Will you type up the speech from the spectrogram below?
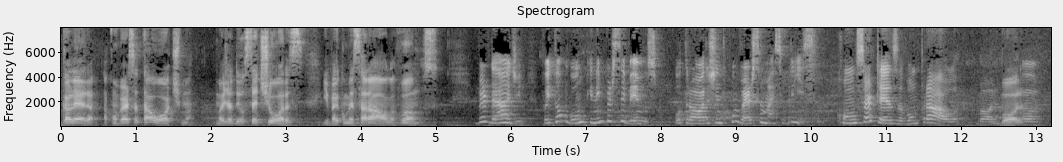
Galera, a conversa tá ótima, mas já deu 7 horas e vai começar a aula. Vamos! Verdade, foi tão bom que nem percebemos. Outra hora a gente conversa mais sobre isso. Com certeza, vamos para a aula. Bora. Bora! Ó,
